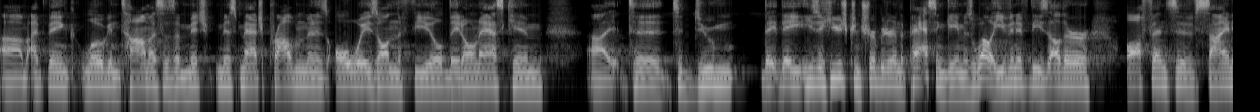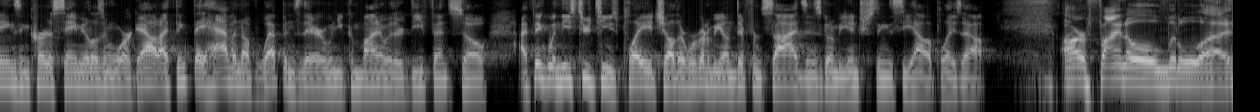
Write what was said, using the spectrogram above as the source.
Um, I think Logan Thomas is a mismatch problem and is always on the field. They don't ask him uh, to to do. They, they, he's a huge contributor in the passing game as well. Even if these other offensive signings and Curtis Samuel doesn't work out, I think they have enough weapons there when you combine it with their defense. So I think when these two teams play each other, we're going to be on different sides, and it's going to be interesting to see how it plays out. Our final little uh,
